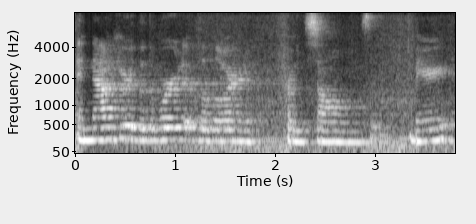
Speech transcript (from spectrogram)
And now hear the word of the Lord from the Psalms. Mary?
